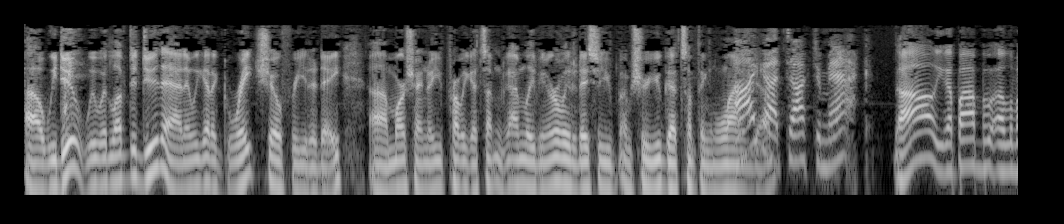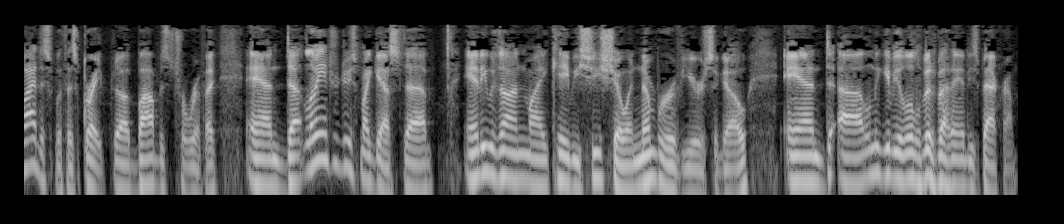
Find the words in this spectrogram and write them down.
Uh, we do. We would love to do that, and we got a great show for you today. Uh, Marcia, I know you've probably got something. I'm leaving early today, so you, I'm sure you've got something lined I up. got Dr. Mack. Oh, you got Bob uh, Levitas with us. Great. Uh, Bob is terrific. And uh, let me introduce my guest. Uh, Andy was on my KBC show a number of years ago. And uh, let me give you a little bit about Andy's background.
